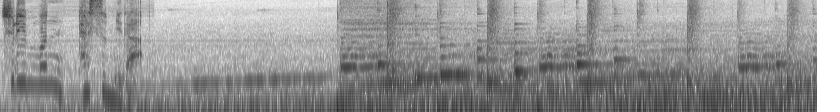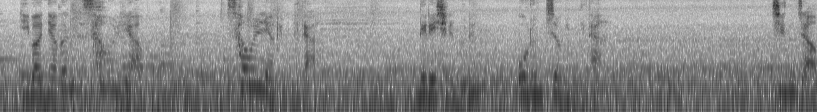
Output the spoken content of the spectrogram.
출입문 닫습니다. 이번 역은 서울역, 서울역입니다. 내리실 문은 오른쪽입니다. 진접,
